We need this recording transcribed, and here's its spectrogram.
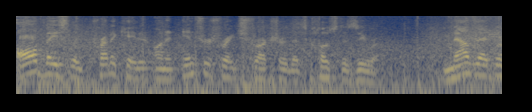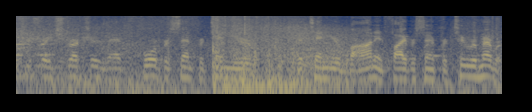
All basically predicated on an interest rate structure that's close to zero. Now that interest rate structure is at four percent for ten-year, the ten-year bond and five percent for two, remember,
